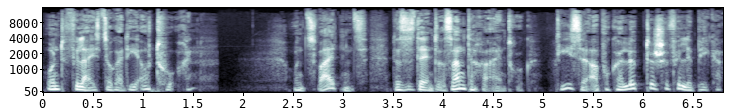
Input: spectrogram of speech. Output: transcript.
und vielleicht sogar die Autorin. Und zweitens, das ist der interessantere Eindruck, diese apokalyptische Philippika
